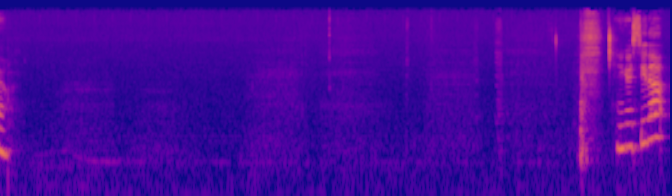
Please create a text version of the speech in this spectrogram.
Go. Can you guys see that?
